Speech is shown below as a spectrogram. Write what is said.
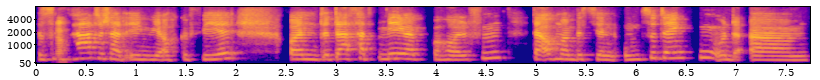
das Sympathische hat irgendwie auch gefehlt. Und das hat mega geholfen, da auch mal ein bisschen umzudenken und ähm,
